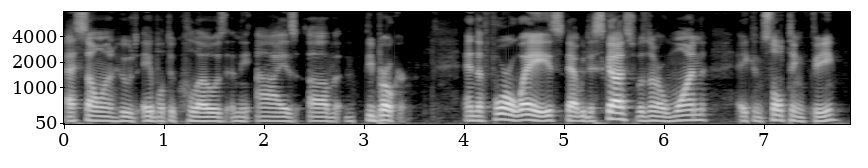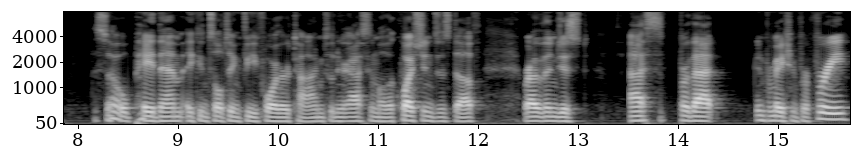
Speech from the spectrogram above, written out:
as someone who's able to close in the eyes of the broker. And the four ways that we discussed was number one, a consulting fee. So pay them a consulting fee for their time. So when you're asking them all the questions and stuff, rather than just ask for that information for free,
